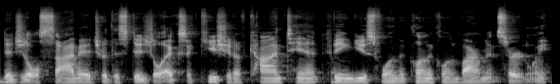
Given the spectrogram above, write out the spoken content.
digital signage or this digital execution of content being useful in the clinical environment, certainly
